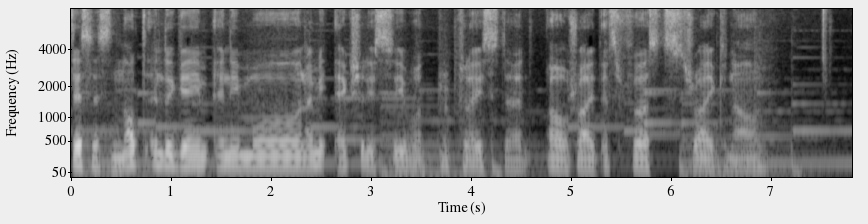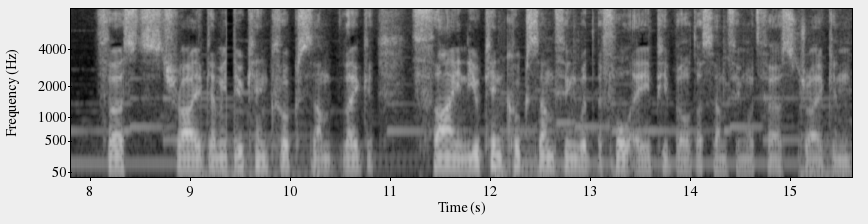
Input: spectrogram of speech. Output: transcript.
This is not in the game anymore. Let me actually see what replaced that. Oh, right, it's First Strike now. First Strike, I mean, you can cook some, like, fine, you can cook something with a full AP build or something with First Strike, and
